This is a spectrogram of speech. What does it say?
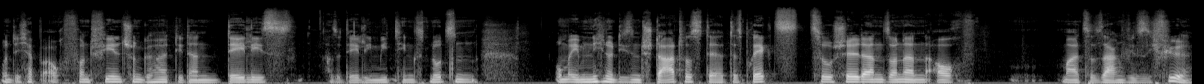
Und ich habe auch von vielen schon gehört, die dann Dailies, also Daily Meetings nutzen, um eben nicht nur diesen Status der, des Projekts zu schildern, sondern auch mal zu sagen, wie sie sich fühlen.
